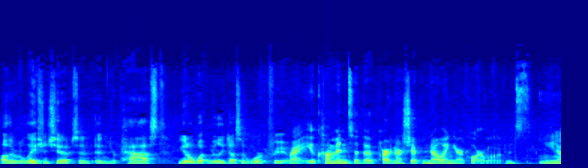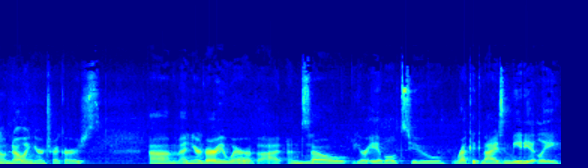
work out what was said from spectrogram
other relationships and, and your past, you know, what really doesn't work for you. Right. You come into the partnership knowing your core wounds, you know, mm-hmm. knowing your triggers. Um, and you're mm-hmm. very aware of that. And so you're able to recognize immediately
